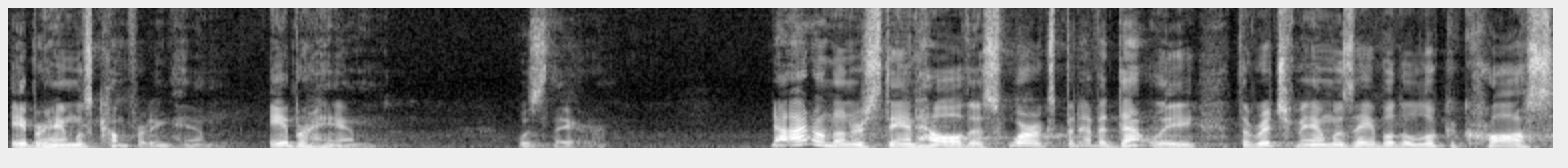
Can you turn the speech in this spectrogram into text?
Abraham was comforting him. Abraham was there. Now, I don't understand how all this works, but evidently the rich man was able to look across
